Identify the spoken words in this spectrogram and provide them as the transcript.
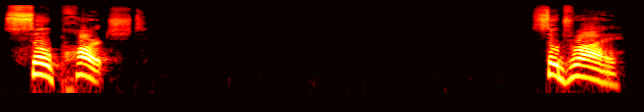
so parched, so dry,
